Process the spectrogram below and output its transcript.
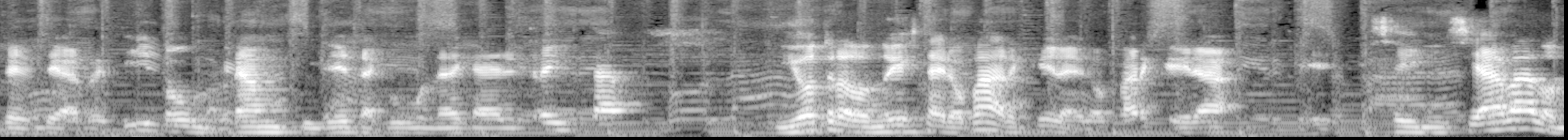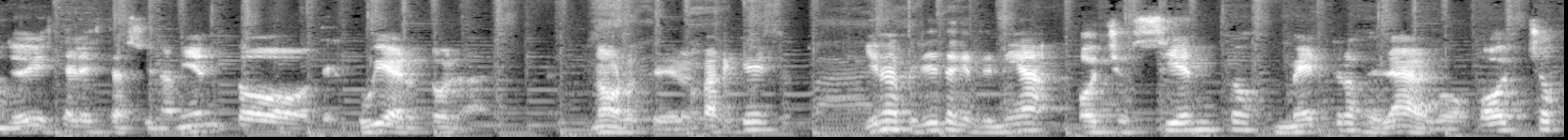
frente a Retiro, una gran pileta que hubo en la década del 30, y otra donde hoy está Aeroparque, el Aeroparque era, eh, se iniciaba donde hoy está el estacionamiento descubierto, la, norte del parque, y una pileta que tenía 800 metros de largo, 8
